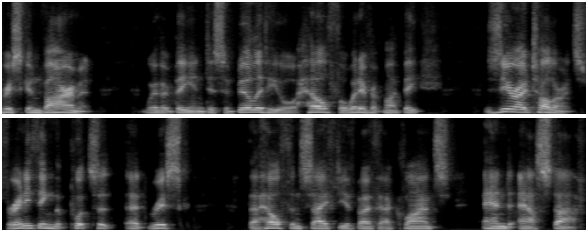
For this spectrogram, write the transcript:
risk environment whether it be in disability or health or whatever it might be. Zero tolerance for anything that puts it at risk the health and safety of both our clients and our staff.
